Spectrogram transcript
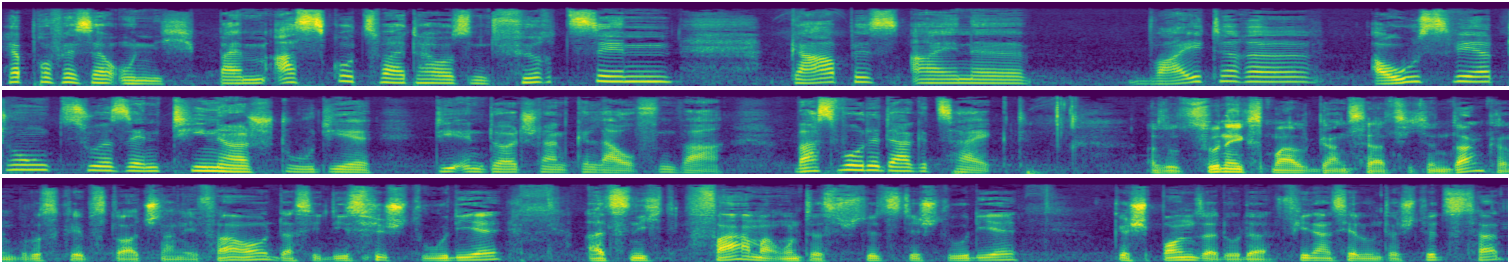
Herr Professor Unich, beim ASCO 2014 gab es eine weitere Auswertung zur Sentina-Studie, die in Deutschland gelaufen war. Was wurde da gezeigt? Also zunächst mal ganz herzlichen Dank an Brustkrebs Deutschland e.V., dass Sie diese Studie als nicht Pharma unterstützte Studie gesponsert oder finanziell unterstützt hat.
